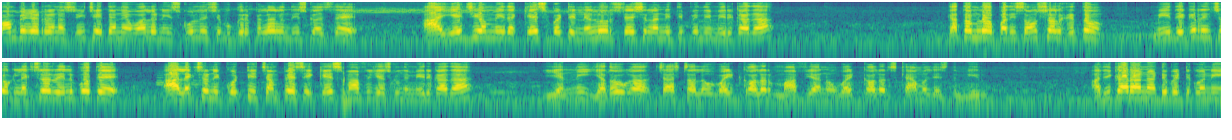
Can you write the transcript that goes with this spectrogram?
కాంపిటేటర్ అయిన శ్రీ చైతన్య వాళ్ళు నీ స్కూల్ నుంచి ముగ్గురు పిల్లలను తీసుకొస్తే ఆ ఏజీఎం మీద కేసు పెట్టి నెల్లూరు స్టేషన్లన్నీ తిప్పింది మీరు కాదా? గతంలో పది సంవత్సరాల క్రితం మీ దగ్గర నుంచి ఒక లెక్చరర్ వెళ్ళిపోతే ఆ లెక్చర్ని కొట్టి చంపేసి కేసు మాఫీ చేసుకుంది మీరు కాదా? ఇవన్నీ ఎదవుగా చేష్టాలు వైట్ కాలర్ మాఫియాను వైట్ కాలర్ స్కాములు చేసింది మీరు. అధికారాన్ని అడ్డుపెట్టుకొని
